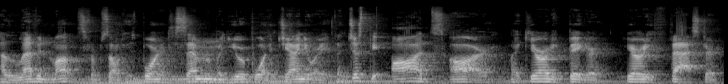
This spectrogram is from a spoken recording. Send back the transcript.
11 months from someone who's born in December, but mm-hmm. you were born in January, then just the odds are like you're already bigger, you're already faster,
